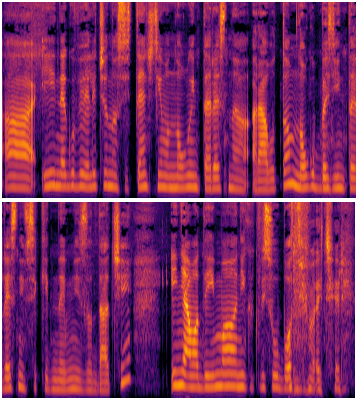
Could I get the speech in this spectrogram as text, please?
а, и неговия личен асистент ще има много интересна работа, много безинтересни всекидневни задачи и няма да има никакви свободни вечери.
